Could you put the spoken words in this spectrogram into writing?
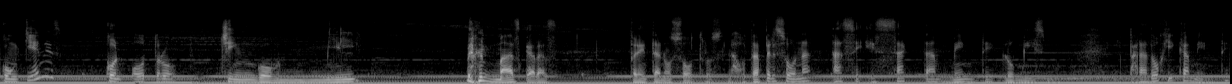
¿Con quiénes? Con otro chingo mil máscaras frente a nosotros. La otra persona hace exactamente lo mismo. Paradójicamente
